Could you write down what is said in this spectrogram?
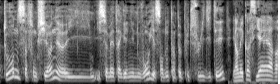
tourne, ça fonctionne. euh, Ils, ils se mettent à gagner de nouveau. Il y a sans doute un peu plus de fluidité. Et en Écosse hier,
